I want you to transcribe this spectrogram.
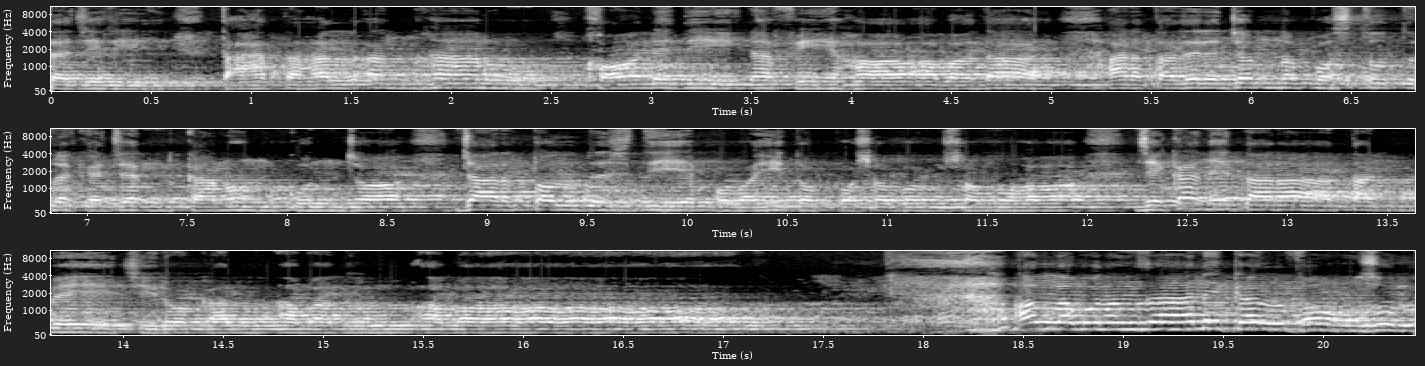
তাজরি তাহতাহাল আনহারু খালিদিনা ফিহা আবাদা। আর তাদের জন্য প্রস্তুত রেখেছেন কানুন কুঞ্জ, যার তলদেশ দিয়ে প্রবাহিত প্রসবন সমূহ, যেখানে তারা থাকবে চিরকাল আবাদুল আবাদ। আল্লাহ বলেন জালিকাল ফাউজুল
